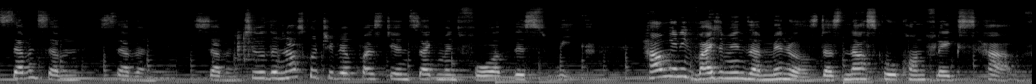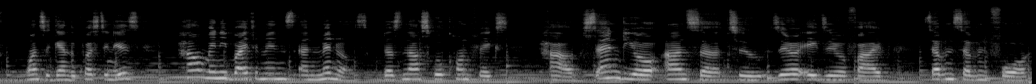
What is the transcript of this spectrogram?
7777 to the NASCO Trivia Question segment for this week. How many vitamins and minerals does NASCO Cornflakes have? Once again, the question is how many vitamins and minerals does NASCO Cornflakes have? Send your answer to 0805 774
